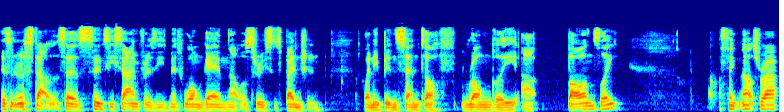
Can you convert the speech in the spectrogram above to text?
isn't there a stat that says since he signed for us, he's missed one game? and That was through suspension when he'd been sent off wrongly at Barnsley. I think that's right.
